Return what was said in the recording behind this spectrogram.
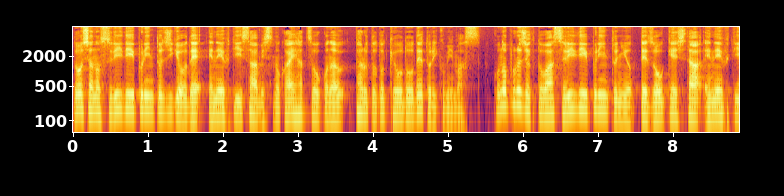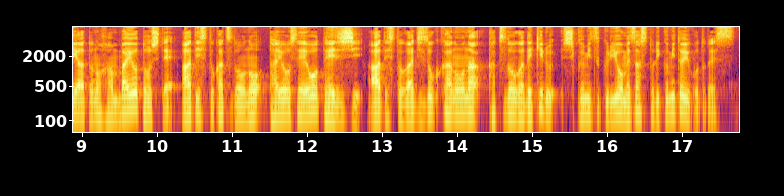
同社の 3D プリント事業で NFT サービスの開発を行うタルトと共同で取り組みます。このプロジェクトは 3D プリントによって造形した NFT アートの販売を通してアーティスト活動の多様性を提示し、アーティストが持続可能な活動ができる仕組み作りを目指す取り組みということです。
